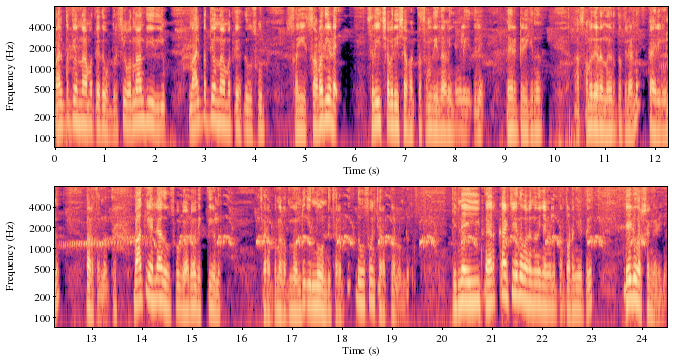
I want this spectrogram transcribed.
നാൽപ്പത്തി ഒന്നാമത്തെ ദിവസം കൃഷി ഒന്നാം തീയതിയും നാൽപ്പത്തി ഒന്നാമത്തെ ദിവസവും ശ്രീ സമിതിയുടെ ശ്രീ ശബരീശ ഭക്തസമിതി എന്നാണ് ഞങ്ങൾ ഇതിന് പേരിട്ടിരിക്കുന്നത്. ആ സമിതിയുടെ നേതൃത്വത്തിലാണ് കാര്യങ്ങൾ നടത്തുന്നത്. ബാക്കി എല്ലാ ദിവസവും ഓരോ വ്യക്തികളും ചെറുപ്പ് നടത്തുന്നുണ്ട്. ഇന്നും ഉണ്ട് ചെറുപ്പ്. ദിവസവും ചെറുപ്പുകളുണ്ട്. പിന്നെ ഈ നേർക്കാഴ്ച എന്ന് പറയുന്നത് ഞങ്ങളിപ്പം തുടങ്ങിയിട്ട് ഏഴ് വർഷം കഴിഞ്ഞു.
